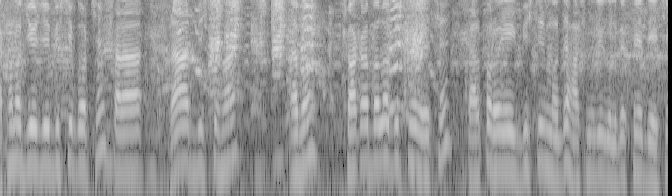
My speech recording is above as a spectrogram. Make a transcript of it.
এখনও ঝিরঝির বৃষ্টি পড়ছে, সারা রাত বৃষ্টি হয় এবং সকালবেলাও বৃষ্টি হয়েছে তারপরও এই বৃষ্টির মধ্যে হাঁস মুরগিগুলোকে ছেড়ে দিয়েছি।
